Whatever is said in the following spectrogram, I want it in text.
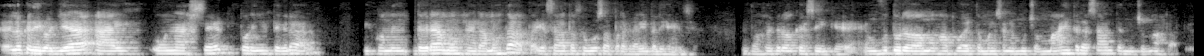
es lo que digo, ya hay una sed por integrar y cuando integramos generamos data y esa data se usa para crear inteligencia. Entonces creo que sí, que en un futuro vamos a poder tomar decisiones mucho más interesantes, mucho más rápido.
